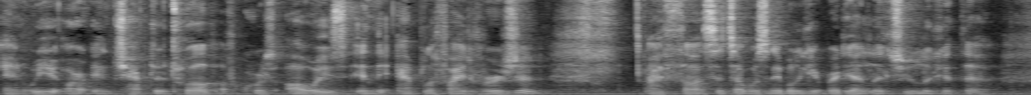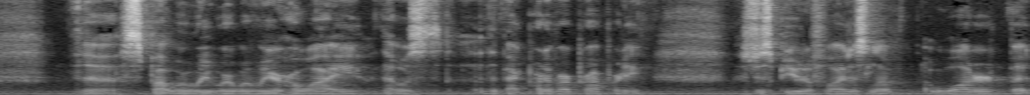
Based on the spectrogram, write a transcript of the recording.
and we are in chapter 12, of course, always in the Amplified Version. I thought since I wasn't able to get ready, I'd let you look at the the spot where we were when we were Hawaii. That was the back part of our property. It's just beautiful. I just love water. But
